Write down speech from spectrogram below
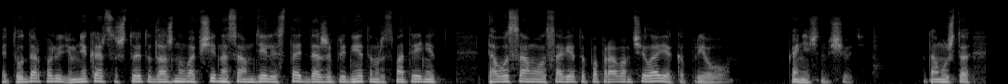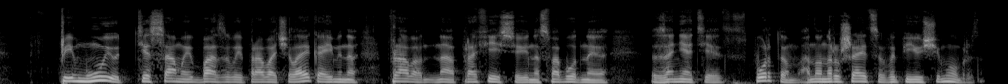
Это удар по людям. Мне кажется, что это должно вообще на самом деле стать даже предметом рассмотрения того самого Совета по правам человека при ООН в конечном счете. Потому что прямую те самые базовые права человека, а именно право на профессию и на свободное занятие спортом, оно нарушается вопиющим образом.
